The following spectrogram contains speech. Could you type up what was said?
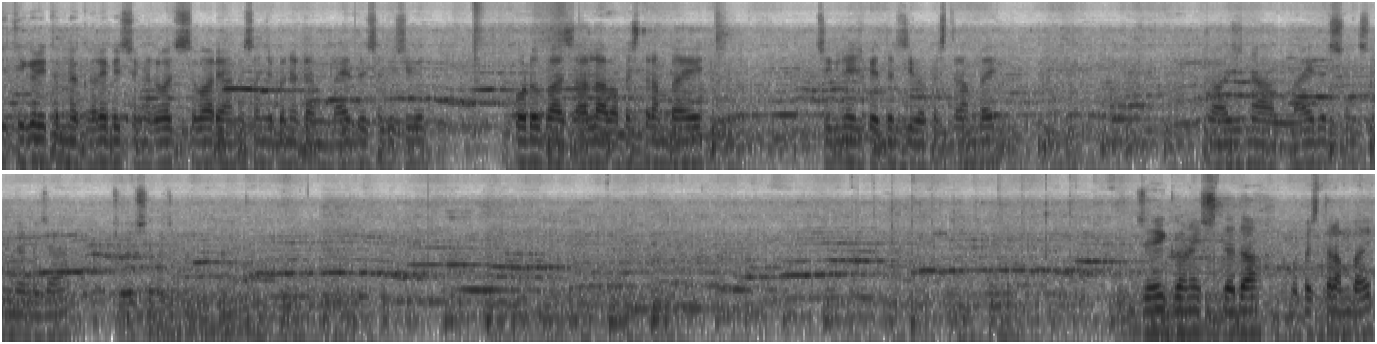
જેથી કરી તમને ઘરે બેસીને રોજ સવારે અને સાંજે બંને ટાઈમ લાઈવ દઈ શકે છે ખોડુભા ઝાલા વકસ્તરામભાઈ જિગ્નેશભાઈ, દરજી વકસ્તરામભાઈ તો આજના લાઈવ દર્શન સુંદર મજા જોઈ શકો છો. જય ગણેશ દાદા બપસ્તરામભાઈ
